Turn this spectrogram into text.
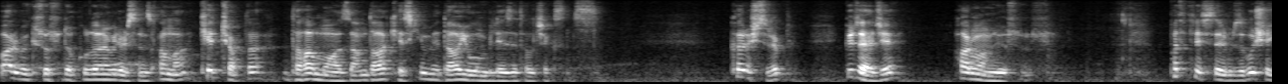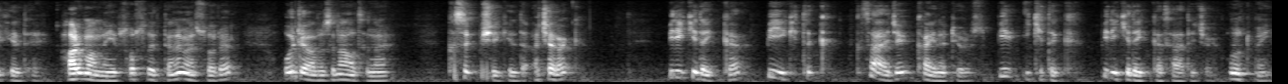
barbekü sosu da kullanabilirsiniz ama ketçapla daha muazzam, daha keskin ve daha yoğun bir lezzet alacaksınız. Karıştırıp güzelce harmanlıyorsunuz. Patateslerimizi bu şekilde harmanlayıp sosladıktan hemen sonra ocağımızın altını kısık bir şekilde açarak 1-2 dakika, 1-2 tık sadece kaynatıyoruz. 1-2 tık, 1-2 dakika sadece. Unutmayın.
